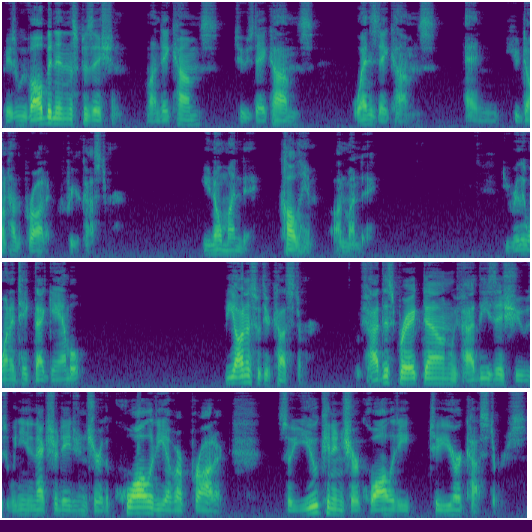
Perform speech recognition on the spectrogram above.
Because we've all been in this position. Monday comes, Tuesday comes, Wednesday comes, and you don't have the product for your customer. You know Monday. Call him on Monday. Do you really want to take that gamble? Be honest with your customer. We've had this breakdown, we've had these issues, we need an extra day to ensure the quality of our product so you can ensure quality to your customers.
